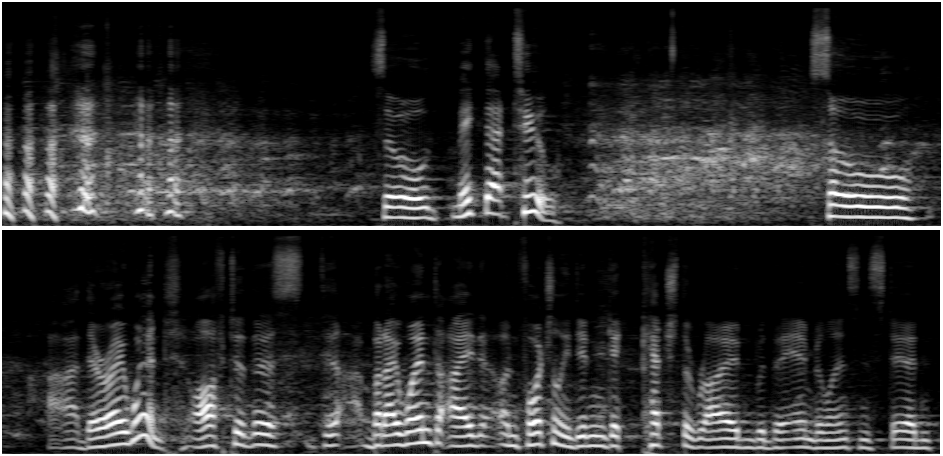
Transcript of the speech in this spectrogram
so make that two. so uh, there I went off to this, but I went, I unfortunately didn't get, catch the ride with the ambulance. Instead,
